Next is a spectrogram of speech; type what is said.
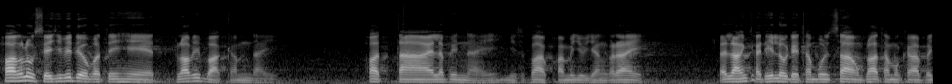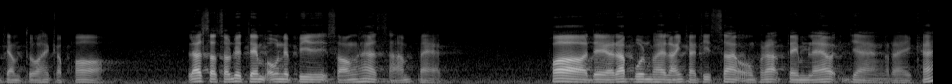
พ่อของลูกเสียชีวิตด้วยอุบัติเหตุ เพราะวิบากกรรมใด พ่อตายแล้วเป็นไหน มีสภาพความเป็นอยู่อย่างไร และหลังจากที่ลูกได้ทำบุญสร้างองค์พระธรรมกายประจำตัวให้กับพ่อ และสะสมได้เต็มองค์ในปี 2538 พ่อได้รับบุญภายหลังจากที่สร้างองค์พระเต็มแล้วอย่างไรคะ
